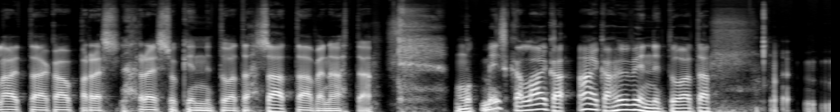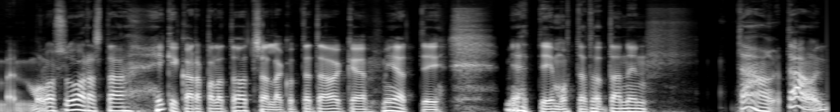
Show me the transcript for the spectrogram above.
Laittaa kauppareissukin, niin tuota, saattaa venähtää. Mutta Miskalla aika, aika hyvin, niin tuota, mulla on suorastaan hikikarpalot otsalla, kun tätä oikein miettii, miettii mutta tota, niin, tämä on, tää on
